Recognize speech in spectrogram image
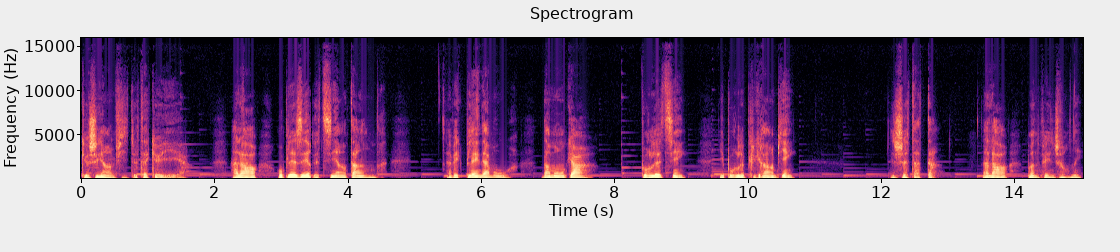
que j'ai envie de t'accueillir. Alors, au plaisir de t'y entendre avec plein d'amour dans mon cœur pour le tien et pour le plus grand bien. Je t'attends. Alors, bonne fin de journée.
